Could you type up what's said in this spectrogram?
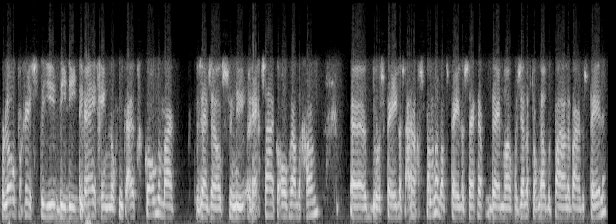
voorlopig is die, die, die dreiging nog niet uitgekomen. Maar er zijn zelfs nu rechtszaken over aan de gang. Uh, door spelers aangespannen. Want spelers zeggen, wij mogen zelf toch wel bepalen waar we spelen.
